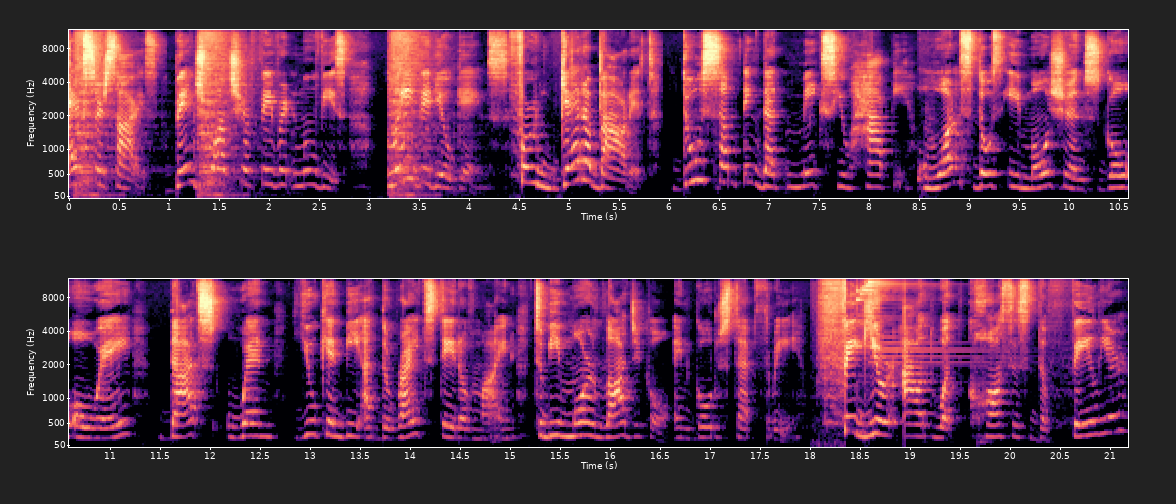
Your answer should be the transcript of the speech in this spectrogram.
exercise, binge watch your favorite movies, Play video games. Forget about it. Do something that makes you happy. Once those emotions go away, that's when you can be at the right state of mind to be more logical and go to step three. Figure out what causes the failure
